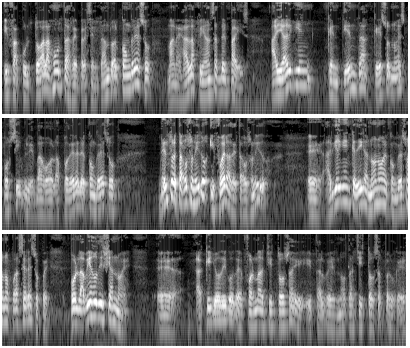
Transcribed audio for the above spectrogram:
y facultó a la Junta, representando al Congreso, manejar las finanzas del país. ¿Hay alguien que entienda que eso no es posible bajo los poderes del Congreso dentro de Estados Unidos y fuera de Estados Unidos. Eh, alguien que diga, no, no, el Congreso no puede hacer eso, pues por la vía judicial no es. Eh, aquí yo digo de forma chistosa y, tal vez no tan chistosa, pero que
